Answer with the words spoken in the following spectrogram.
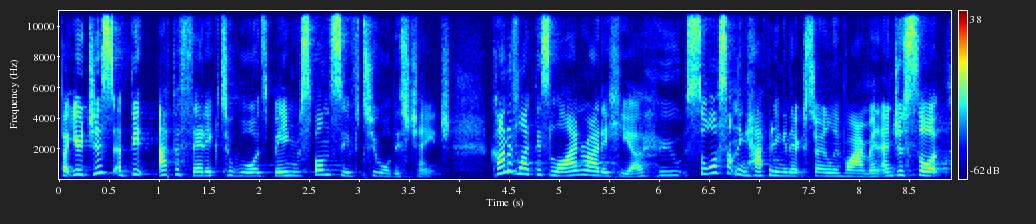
but you're just a bit apathetic to towards being responsive to all this change. Kind of like this line writer here who saw something happening in their external environment and just thought,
